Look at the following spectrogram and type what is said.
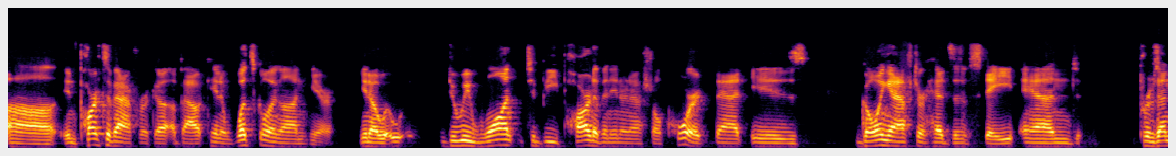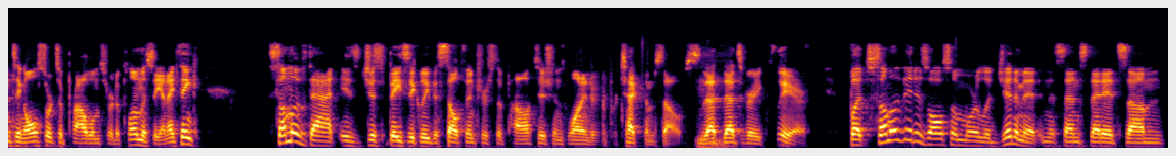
uh, in parts of Africa about kind of what's going on here. You know, do we want to be part of an international court that is going after heads of state and presenting all sorts of problems for diplomacy? And I think some of that is just basically the self-interest of politicians wanting to protect themselves. mm-hmm. That that's very clear. But some of it is also more legitimate in the sense that it's, um,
